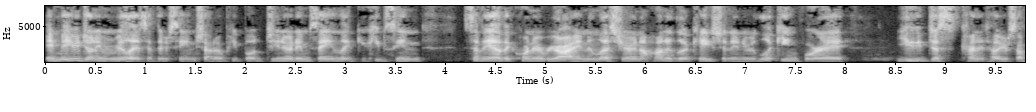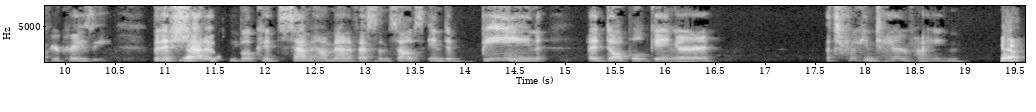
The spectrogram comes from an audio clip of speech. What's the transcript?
and maybe don't even realize that they're seeing shadow people. Do you know what I'm saying? Like you keep seeing something out of the corner of your eye, and unless you're in a haunted location and you're looking for it, you could just kind of tell yourself you're crazy. But if yeah. shadow people could somehow manifest themselves into being a doppelganger, that's freaking terrifying. Yeah.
